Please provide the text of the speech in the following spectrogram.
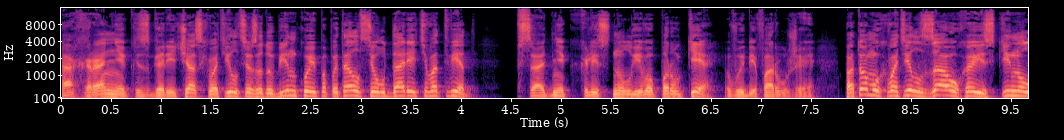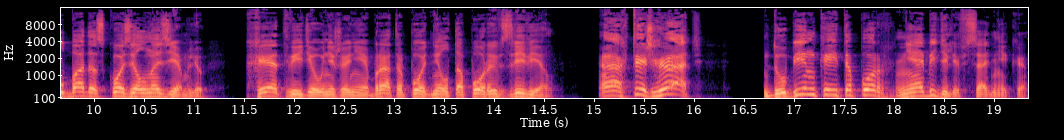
Охранник сгоряча схватился за дубинку и попытался ударить в ответ. Всадник хлестнул его по руке, выбив оружие. Потом ухватил за ухо и скинул Бада с козел на землю. Хэт, видя унижение брата, поднял топор и взревел. «Ах ты ж гад!» Дубинка и топор не обидели всадника.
